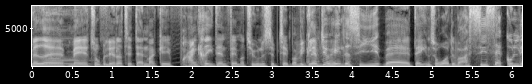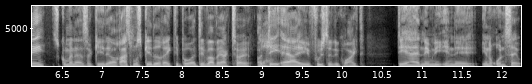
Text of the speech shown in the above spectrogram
med, øh, med to billetter til Danmark øh, Frankrig den 25. september. Vi glemte jo helt at sige, hvad dagens ord det var. Cisacolé skulle man altså gætte, og Rasmus gættede rigtigt på, at det var værktøj, og Ja. det er fuldstændig korrekt. Det er nemlig en, en rundsav.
